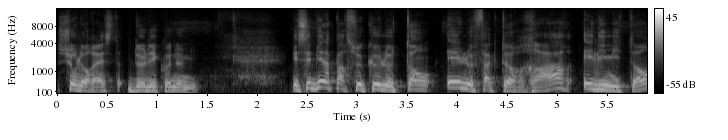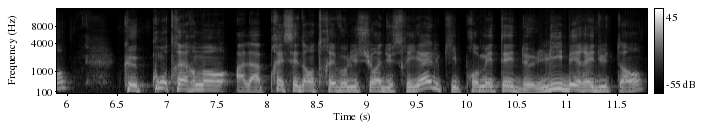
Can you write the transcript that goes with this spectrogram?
sur le reste de l'économie. Et c'est bien parce que le temps est le facteur rare et limitant que contrairement à la précédente révolution industrielle qui promettait de libérer du temps,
